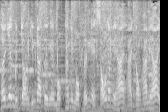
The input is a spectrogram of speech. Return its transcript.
Thời gian bình chọn diễn ra từ ngày 1 tháng 11 đến ngày 6 tháng 12 2022.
